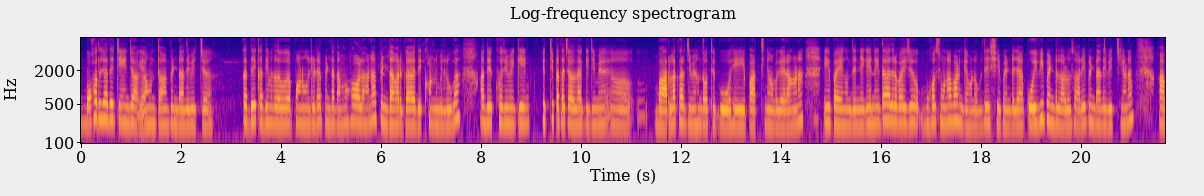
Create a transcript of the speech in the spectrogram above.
ਬਹੁਤ ਜ਼ਿਆਦਾ ਚੇਂਜ ਆ ਗਿਆ ਹੁਣ ਤਾਂ ਪਿੰਡਾਂ ਦੇ ਵਿੱਚ। ਕਦੇ ਕਦੇ ਮਤਲਬ ਆਪਾਂ ਨੂੰ ਜਿਹੜਾ ਪਿੰਡਾਂ ਦਾ ਮਾਹੌਲ ਹੈ ਨਾ ਪਿੰਡਾਂ ਵਰਗਾ ਦੇਖਣ ਨੂੰ ਮਿਲੂਗਾ। ਆ ਦੇਖੋ ਜਿਵੇਂ ਕਿ ਇੱਥੇ ਪਤਾ ਚੱਲਦਾ ਕਿ ਜਿਵੇਂ ਬਾਹਰਲਾ ਘਰ ਜਿਵੇਂ ਹੁੰਦਾ, ਉੱਥੇ ਗੋਹੇ, ਪਾਥੀਆਂ ਵਗੈਰਾ ਹੈ ਨਾ ਇਹ ਪਏ ਹੁੰਦੇ ਨੇਗੇ। ਨਹੀਂ ਤਾਂ ਅਦਰਵਾਈਜ਼ ਬਹੁਤ ਸੋਹਣਾ ਬਣ ਗਿਆ ਹੁਣ ਵਿਦੇਸ਼ੀ ਪਿੰਡ ਜਾਂ ਕੋਈ ਵੀ ਪਿੰਡ ਲਾ ਲਓ, ਸਾਰੇ ਪਿੰਡਾਂ ਦੇ ਵਿੱਚ ਹੈ ਨਾ ਆ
